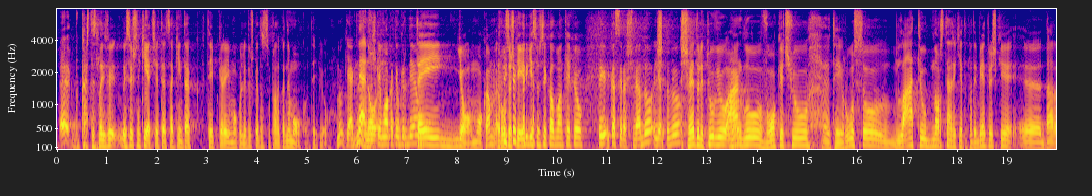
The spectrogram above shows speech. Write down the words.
E, Kas tas laisvai, laisvai šnekėti, čia tai sakinta, taip gerai moku lietuviškai, tai supratau, kad nemoku, taip jau. Nu, kiek ne, rusiškai mokat jau girdėjau? Tai jo, mokam, rusiškai irgi susikalbam taip jau. Tai kas yra švedų, lietuvių? Švedų, lietuvių, anglų, vokiečių, tai rusų, latvių, nors ten reikėtų padirbėti biški, e, dar,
